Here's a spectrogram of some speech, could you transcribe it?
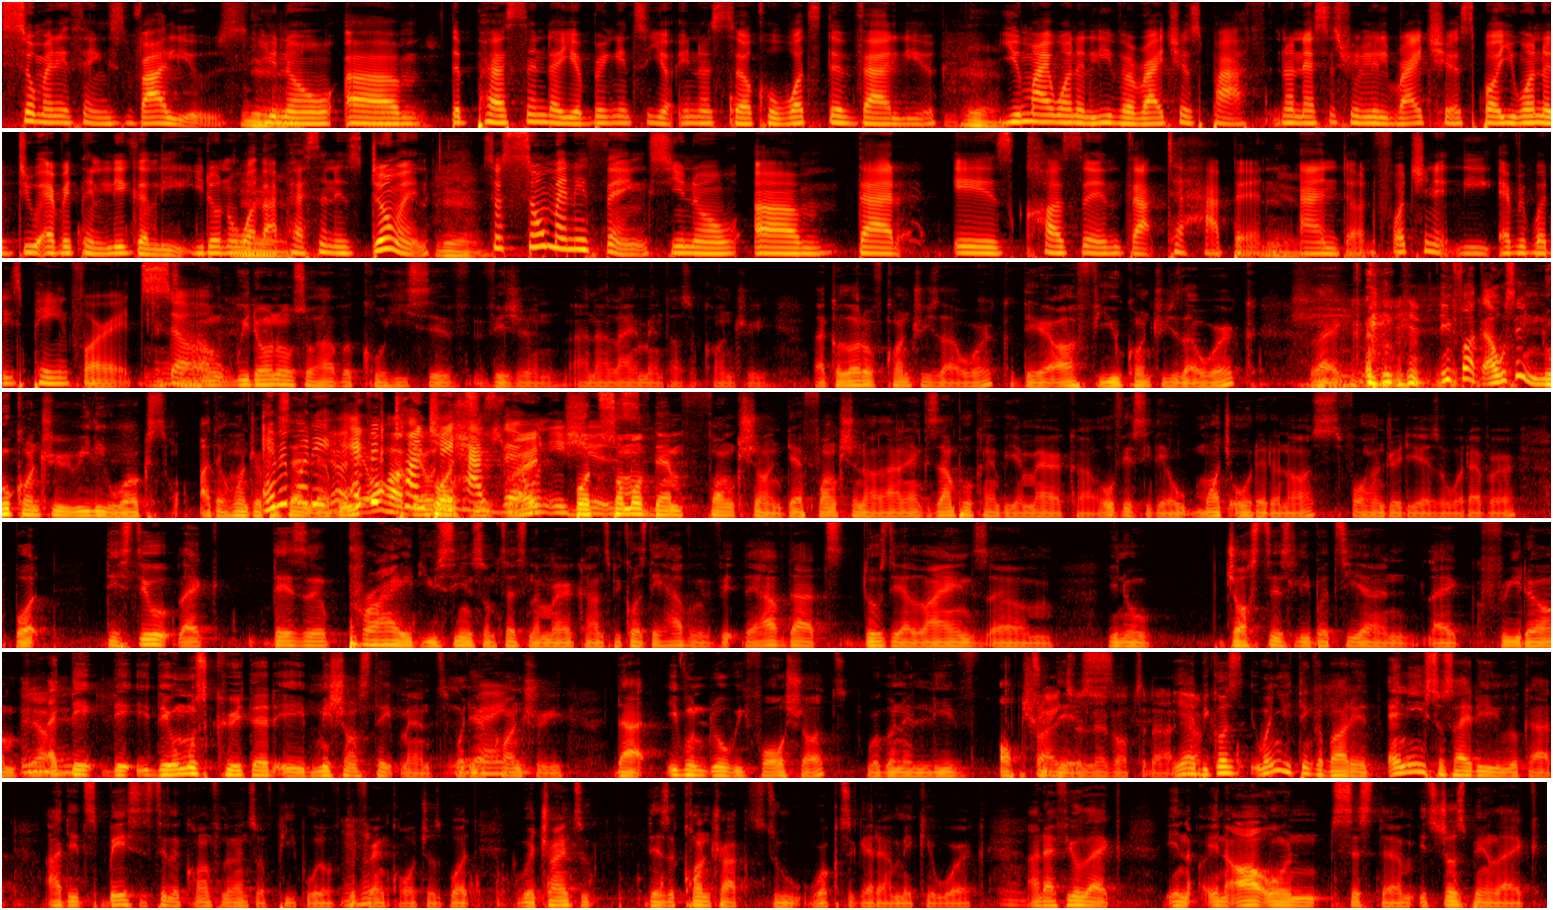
so many things, values. Yeah. You know, um, the person that you're bringing to your inner circle. What's the value? Yeah. You might want to leave a righteous path, not necessarily righteous, but you want to do everything legally. You don't know what that person is doing. yeah. So so many things, you know, um, that is causing that to happen, Yeah. and unfortunately, everybody's paying for it. So And we don't also have a cohesive vision and alignment as a country. Like a lot of countries that work, there are few countries that work. Like, in fact, I would say no country really works at a hundred percent. everybody, Yeah, every all their country own has issues, their right? own issues. But some of them function. They're functional. An example can be America. Obviously, they're much older than us, 400 years or whatever. But they still like. There's a pride you see in some certain Americans because they have a vi- they have that those their lines. Um, you know, justice, liberty, and like freedom. Yeah. Like they, they they almost created a mission statement for their Right. country that even though we fall short, we're gonna live up Try to to this. live up to that. Yeah, because when you think about it, any society you look at, at its base, is still a confluence of people of mm-hmm. different cultures. But we're trying to. There's a contract to work together and make it work. Mm. And I feel like in in our own system, it's just been like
